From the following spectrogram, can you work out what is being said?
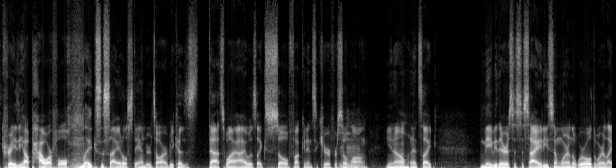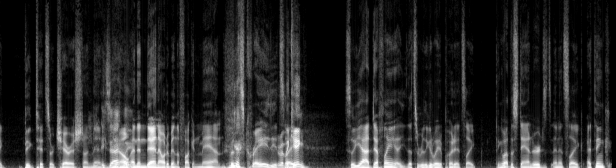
crazy how powerful like societal standards are because that's why I was like so fucking insecure for so Mhm. long, you know? And it's like maybe there is a society somewhere in the world where like big tits are cherished on men, you Exactly. know? And then then I would have been the fucking man. But it's crazy. It's You're like, the king. So yeah, definitely uh, that's a really good way to put it. It's like think about the standards and it's like I think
